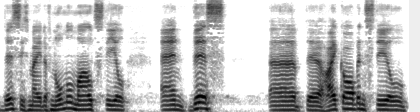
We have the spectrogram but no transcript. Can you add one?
this is made of normal mild steel. And this, uh, the high carbon steel,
